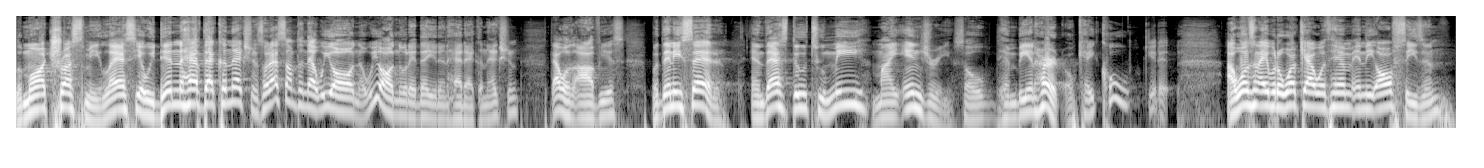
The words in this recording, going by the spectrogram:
Lamar, trust me. Last year we didn't have that connection, so that's something that we all know. We all know that they didn't have that connection. That was obvious. But then he said, and that's due to me, my injury. So him being hurt. Okay, cool, get it. I wasn't able to work out with him in the off season.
